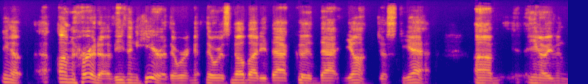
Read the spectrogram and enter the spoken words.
you know unheard of even here. There were there was nobody that good that young just yet. Um, you know, even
